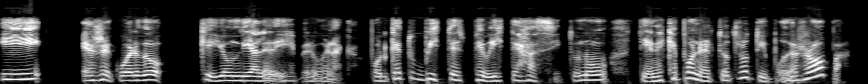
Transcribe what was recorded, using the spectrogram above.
Y recuerdo que yo un día le dije, pero ven acá, ¿por qué tú te vistes así? Tú no tienes que ponerte otro tipo de ropa.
